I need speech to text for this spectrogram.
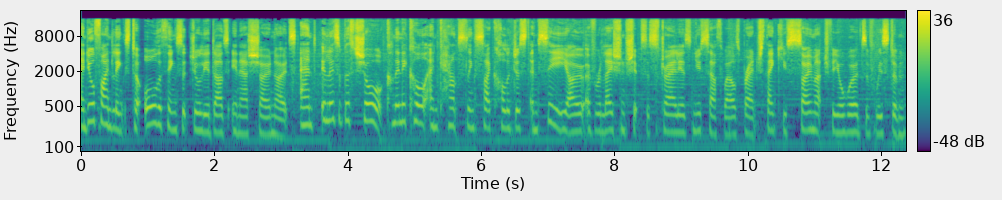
And you'll find links to all the things that Julia does in our show notes. And Elisabeth Shaw, clinical and counselling psychologist and CEO of Relationships Australia's New South Wales branch. Thank you so much for your words of wisdom.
